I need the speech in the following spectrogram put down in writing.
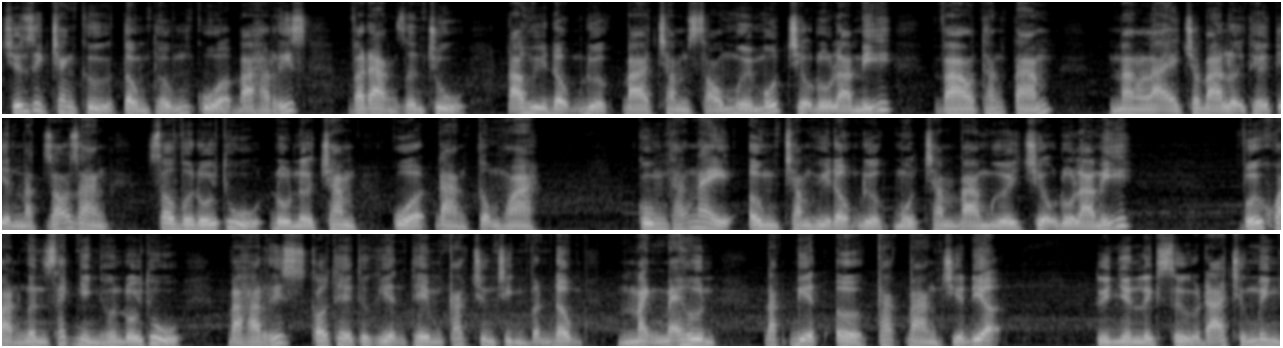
Chiến dịch tranh cử Tổng thống của bà Harris và Đảng Dân Chủ đã huy động được 361 triệu đô la Mỹ vào tháng 8, mang lại cho bà lợi thế tiền mặt rõ ràng so với đối thủ Donald Trump của Đảng Cộng Hòa. Cùng tháng này, ông Trump huy động được 130 triệu đô la Mỹ. Với khoản ngân sách nhỉnh hơn đối thủ, bà Harris có thể thực hiện thêm các chương trình vận động mạnh mẽ hơn, đặc biệt ở các bang chiến địa. Tuy nhiên, lịch sử đã chứng minh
